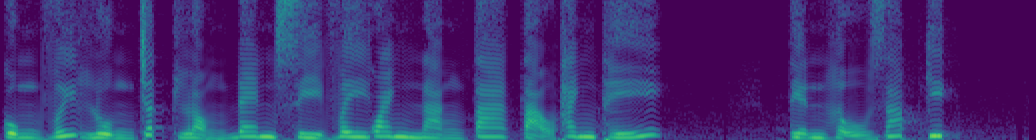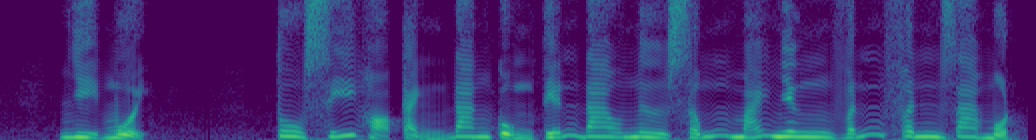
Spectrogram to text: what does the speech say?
cùng với luồng chất lỏng đen xì vây quanh nàng ta tạo thanh thế. Tiền hậu giáp kích. Nhị muội Tu sĩ họ cảnh đang cùng tiến đao ngư sống mái nhưng vẫn phân ra một.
